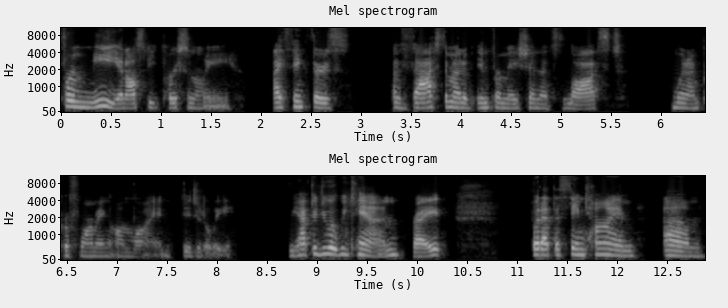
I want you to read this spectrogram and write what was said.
for me, and I'll speak personally, I think there's a vast amount of information that's lost when I'm performing online digitally. We have to do what we can, right? But at the same time, um,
